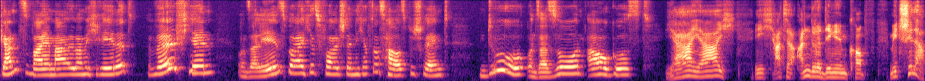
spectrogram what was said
ganz Weimar über mich redet? Wölfchen, unser Lebensbereich ist vollständig auf das Haus beschränkt. Du, unser Sohn August. Ja, ja, ich, ich hatte andere Dinge im Kopf. Mit Schiller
